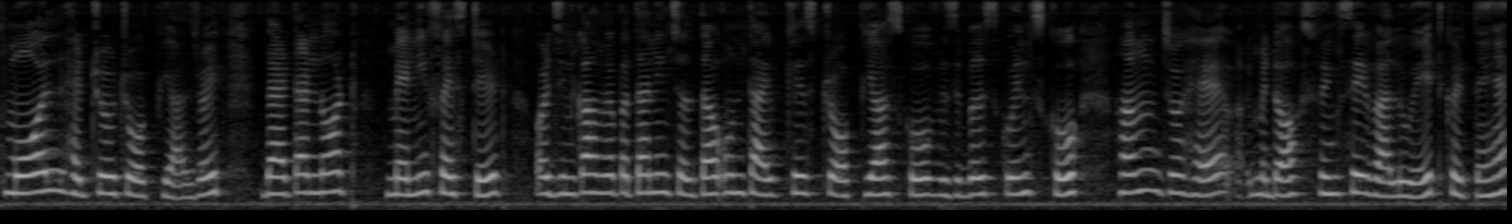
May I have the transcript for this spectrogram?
small heterotropias right that are not manifested और जिनका हमें पता नहीं चलता, उन टाइप के ट्रोपियाज को विजिबल स्क्विंस को, हम जो है मेडॉक्स विंग से इवेलुएट करते हैं।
